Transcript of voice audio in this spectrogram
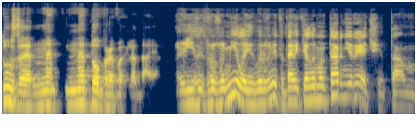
дуже не недобре виглядає. І зрозуміло, і ви розумієте, навіть елементарні речі там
